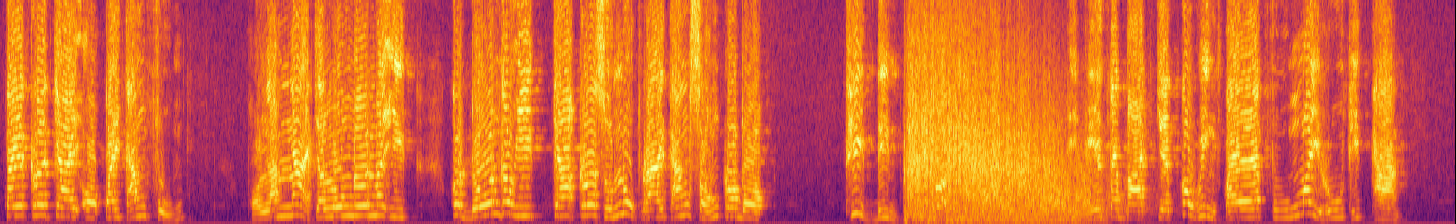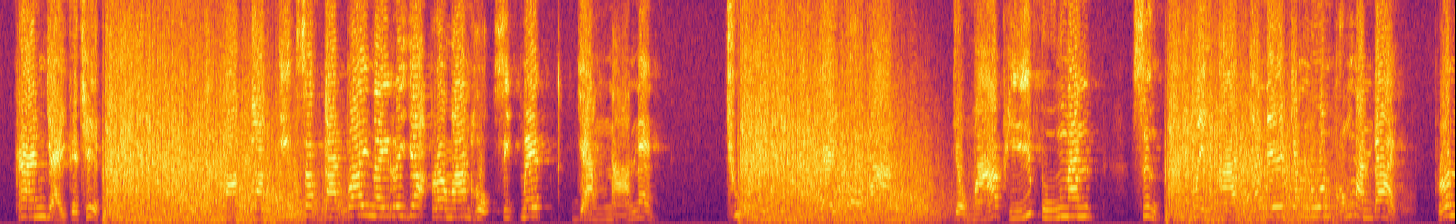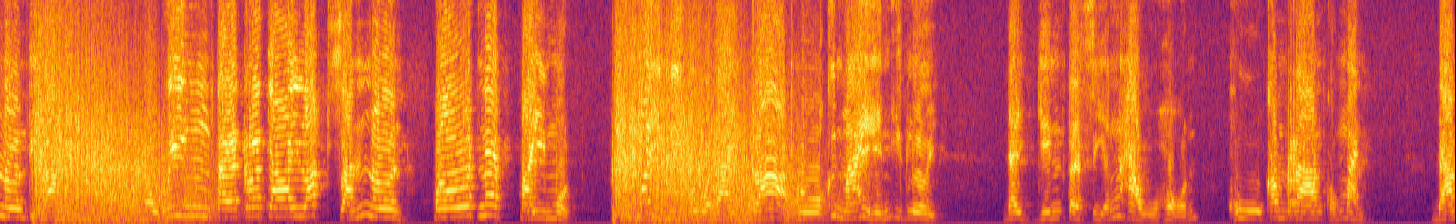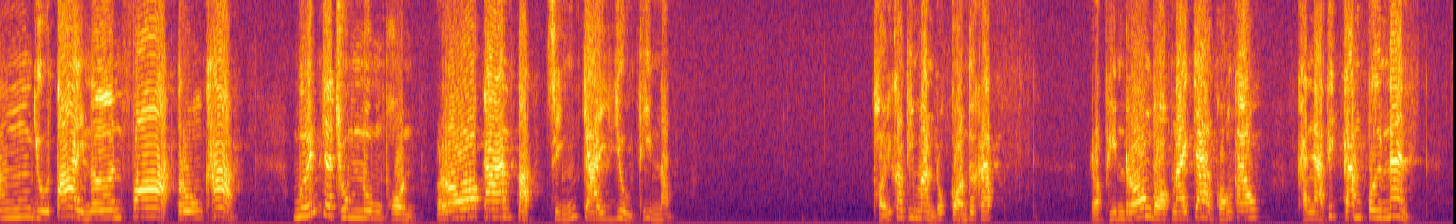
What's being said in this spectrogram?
แต่กระจายออกไปทั้งฝูง พอล้ำหน้าจะลงเนินมาอีก ก็โดนเข้าอีกจากกระสุนลูกปลายทั้งสองกระบอก ที่ดินก็ที่เพียงแต่บาดเจ็บก็วิ่งแตกฝูงไม่รู้ทิศทางพรานใหญ่กระเชิดปากหลักยิงสกัดไว้ในระยะประมาณ 60 เมตร อย่างหนาแน่นช่วงใหญ่ต่อมา เจ้าหมาผีฝูงนั้น ซึ่งไม่อาจคะเนจำนวนของมันได้ เพราะเนินที่ทำก็วิ่งแตกกระจายลับสันเนิน เปิดแนบไปหมด ไม่มีตัวใดกล้าโผล่ขึ้นมาให้เห็นอีกเลย ได้ยินแต่เสียงเห่าหอนคู่คำรามของมัน ดังอยู่ใต้เนินฟ้าตรงข้าม เหมือนจะชุมนุมพล รอการตัดสินใจอยู่ที่นั่น ถอยเข้าที่มั่นรกก่อนเถอะครับระพินร้องบอกนายจ้างของเขาขณะที่กำปืนแน่น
